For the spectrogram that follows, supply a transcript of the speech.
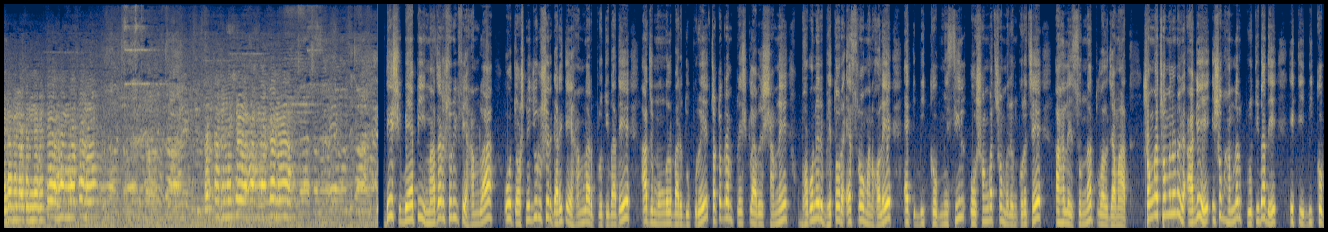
ঈদে মিলাদুল নবীতে হামলা কেন? জিনিসে হামলা কেন? দেশব্যাপী মাজার শরীফে হামলা ও জশ্নে জুলুসের গাড়িতে হামলার প্রতিবাদে আজ মঙ্গলবার দুপুরে চট্টগ্রাম প্রেস ক্লাবের সামনে ভবনের ভেতর এসরোমান হলে এক বিক্ষোভ মিছিল ও সংবাদ সম্মেলন করেছে আহলে সুন্নাত ওয়াল জামাত। সংবাদ সম্মেলনের আগে এসব হামলার প্রতিবাদে একটি বিক্ষোভ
